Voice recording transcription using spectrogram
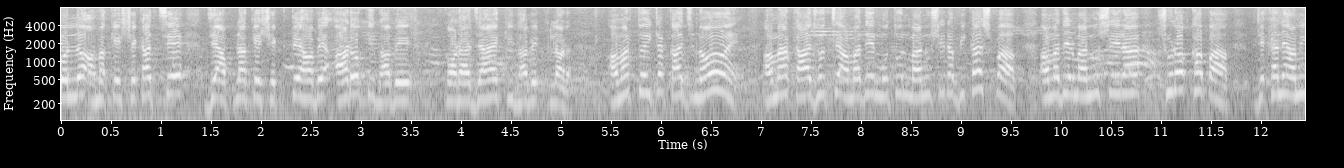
বলল আমাকে শেখাচ্ছে যে আপনাকে শিখতে হবে আরও কীভাবে করা যায় কীভাবে ক্লার আমার তো এটা কাজ নয়। আমার কাজ হচ্ছে আমাদের মতন মানুষেরা বিকাশ পাক আমাদের মানুষেরা সুরক্ষা পাক। যেখানে আমি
